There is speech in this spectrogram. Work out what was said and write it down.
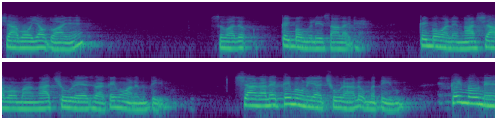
ရှားပေါ်ရောက်သွားရင်ဆိုပါစို့ကိတ်မုံကလေးစားလိုက်တယ် ကိတ်မုံကလည်းငါရှားပေါ်မှာငါချိုးတယ်ဆိုတာကိတ်မုံကလည်းမသိဘူးရှားကလည်းကိတ်မုံလေးကချိုးတာလို့မသိဘူးကိတ်မုံနဲ့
